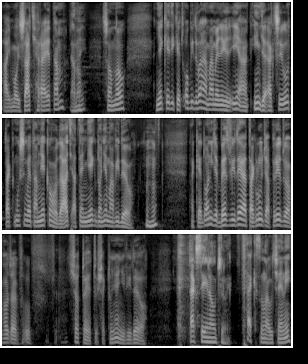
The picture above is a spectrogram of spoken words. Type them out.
aj môj zať hraje tam hej, so mnou, niekedy, keď obidvaja máme niekde inde akciu, tak musíme tam niekoho dať a ten niekto nemá video. Uh-huh. Tak keď on ide bez videa, tak ľudia prídu a povedia, čo to je tu, však tu není video. Tak ste ich naučili. tak sú naučení.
